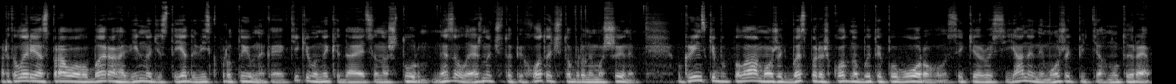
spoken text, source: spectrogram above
Артилерія з правого берега вільно дістає до військ противника, як тільки вони кидаються на штурм, незалежно чи то піхота, чи то бронемашини. Українські БПЛА можуть безперешкодно бити по ворогу, оскільки росіяни не можуть підтягнути реп.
